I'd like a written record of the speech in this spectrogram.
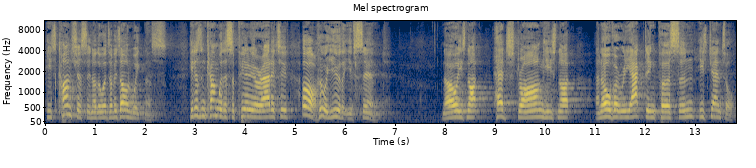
He's conscious, in other words, of his own weakness. He doesn't come with a superior attitude. Oh, who are you that you've sinned? No, he's not headstrong. He's not an overreacting person. He's gentle.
